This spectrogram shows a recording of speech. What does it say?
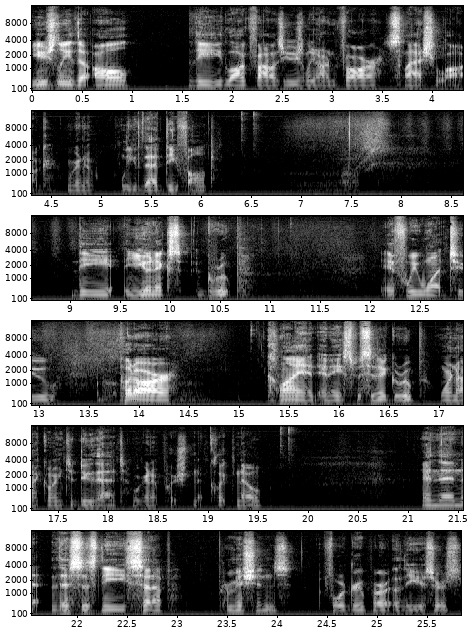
Usually the all the log files usually are on var slash log. We're going to leave that default. The Unix group, if we want to put our client in a specific group, we're not going to do that. We're going to push click no. And then this is the setup permissions for group or the users.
